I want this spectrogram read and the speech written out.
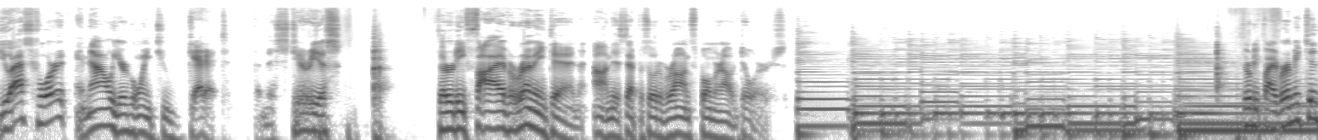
You asked for it, and now you're going to get it. The mysterious 35 Remington on this episode of Ron Spomer Outdoors. 35 Remington,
